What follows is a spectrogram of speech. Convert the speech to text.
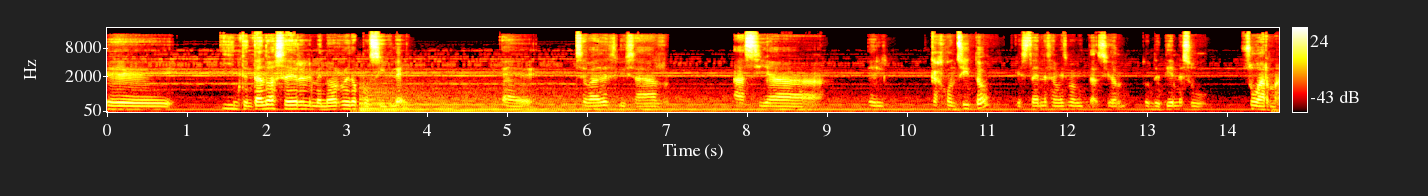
Eh, intentando hacer el menor ruido posible. Eh, se va a deslizar hacia el cajoncito que está en esa misma habitación donde tiene su, su arma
